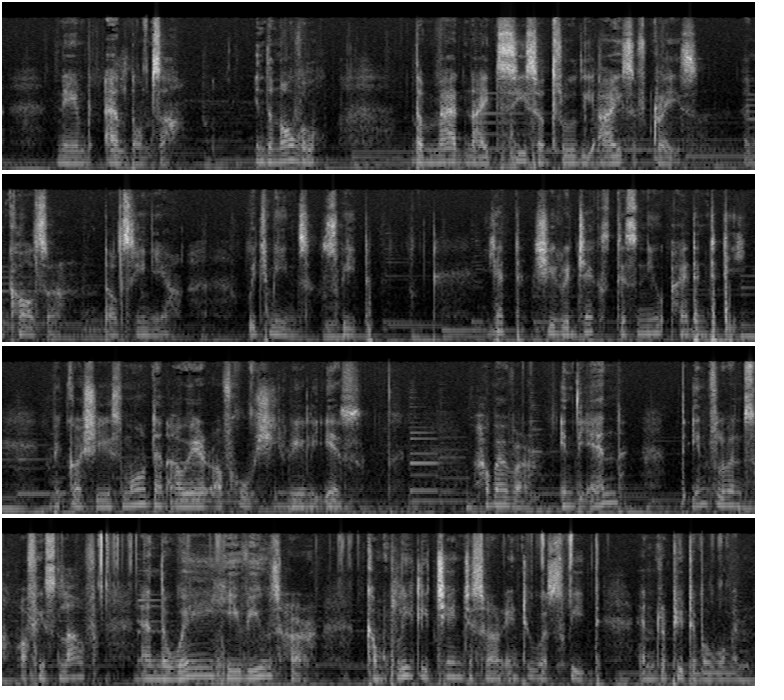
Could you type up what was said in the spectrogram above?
named Aldonza. In the novel, the Mad Knight sees her through the eyes of grace and calls her Dulcinea, which means sweet. Yet she rejects this new identity because she is more than aware of who she really is. However, in the end, the influence of his love and the way he views her completely changes her into a sweet and reputable woman.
